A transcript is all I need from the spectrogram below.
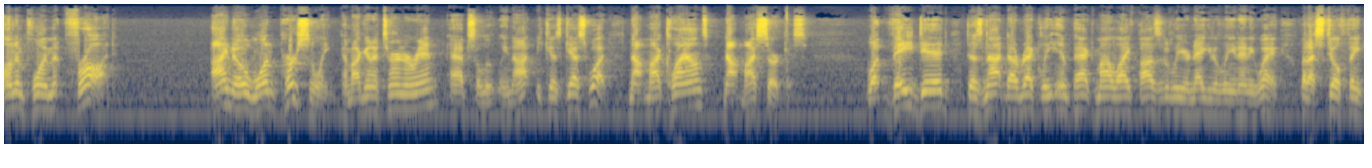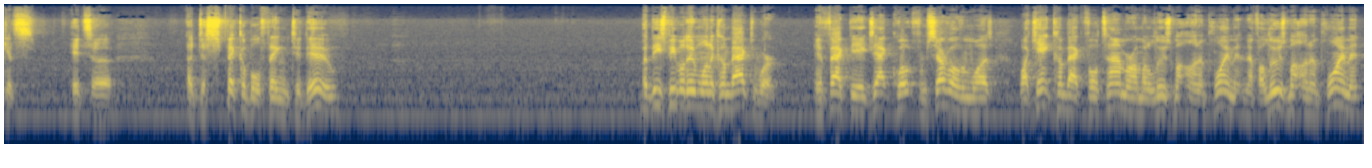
unemployment fraud. I know one personally. Am I going to turn her in? Absolutely not, because guess what? Not my clowns, not my circus. What they did does not directly impact my life positively or negatively in any way, but I still think it's it's a, a despicable thing to do. But these people didn't want to come back to work. In fact, the exact quote from several of them was, Well, I can't come back full time or I'm going to lose my unemployment. And if I lose my unemployment,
